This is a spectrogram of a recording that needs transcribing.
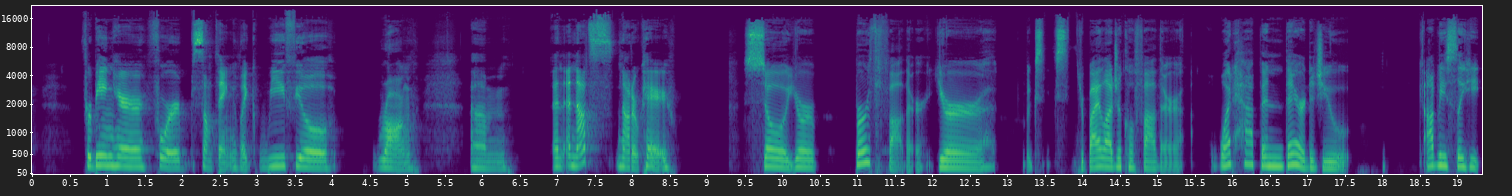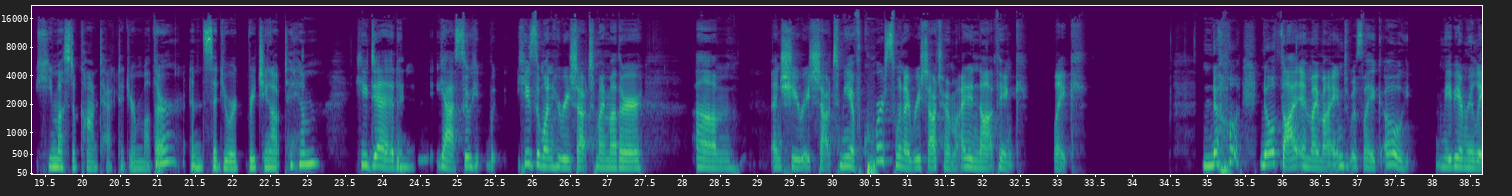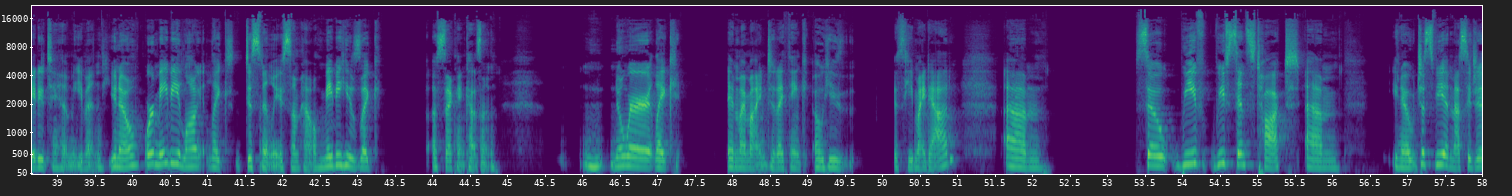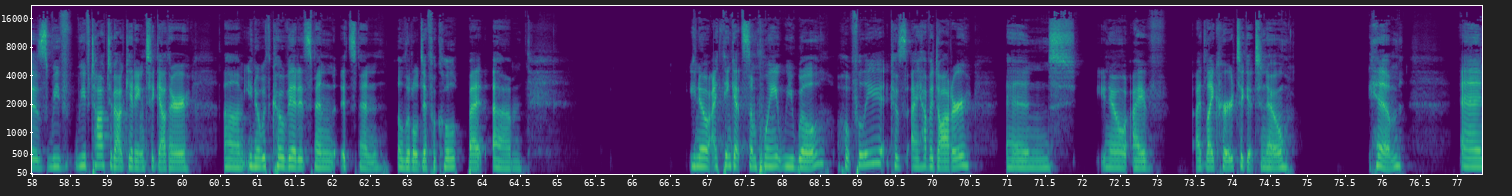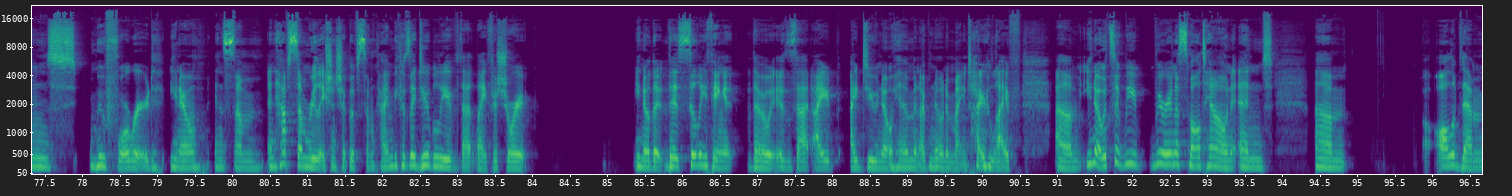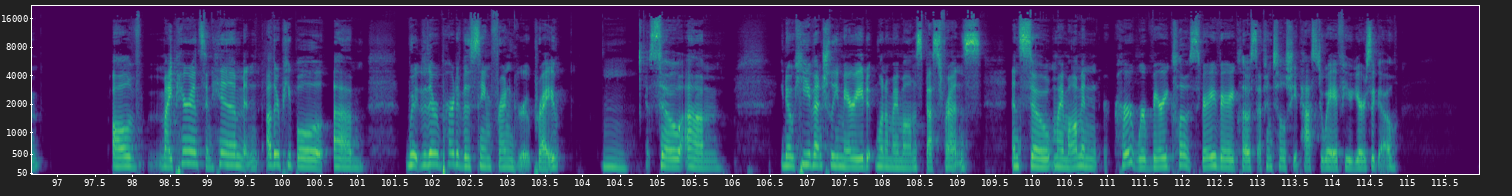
for being here for something. Like we feel wrong. Um and and that's not okay. So your birth father your your biological father what happened there? Did you obviously he he must have contacted your mother and said you were reaching out to him? He did. Yeah so he, he's the one who reached out to my mother um and she reached out to me. Of course, when I reached out to him, I did not think like no no thought in my mind was like, oh, maybe I'm related to him even, you know? Or maybe long like distantly somehow. Maybe he's like a second cousin. N- nowhere like in my mind did I think, oh, he is he my dad? Um so we've we've since talked um you know, just via messages. We've we've talked about getting together. Um, you know, with COVID, it's been it's been a little difficult, but um, you know, I think at some point we will, hopefully, because I have a daughter, and you know, I've I'd like her to get to know him and move forward, you know, in some and have some relationship of some kind because I do believe that life is short you know the the silly thing though is that I I do know him and I've known him my entire life. Um, you know, it's a, we we were in a small town and um, all of them, all of my parents and him and other people, um, they're part of the same friend group, right? Mm. So, um, you know, he eventually married one of my mom's best friends. And so my mom and her were very close, very, very close up until she passed away a few years ago.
